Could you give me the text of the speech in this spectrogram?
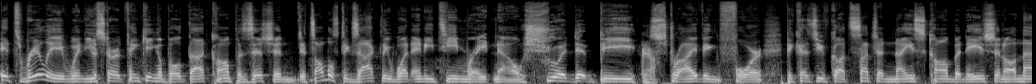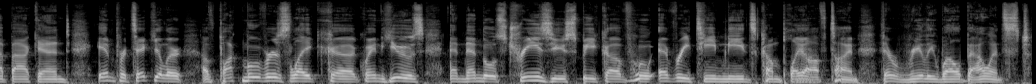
It's really when you start thinking about that composition, it's almost exactly what any team right now should be Yeah. striving for because you've got such a nice combination on that back end, in particular of puck movers like uh, Quinn Hughes, and then those trees you speak of, who every team needs come playoff time. They're really well balanced.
